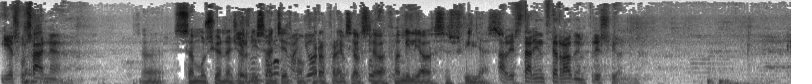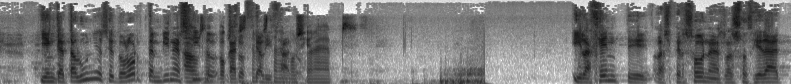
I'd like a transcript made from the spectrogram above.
i a Susana. S'emociona Jordi Sánchez quan fa referència a la seva família, a les seves filles. Al estar encerrado en prisión. Y en Cataluña ese dolor también ha Els sido advocats també estan socializado. emocionats. Y la gente, las personas, la sociedad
